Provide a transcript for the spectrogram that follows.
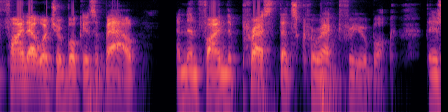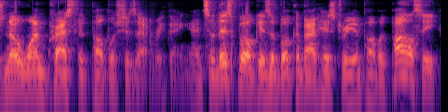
find out what your book is about, and then find the press that's correct for your book. There's no one press that publishes everything. And so this book is a book about history and public policy.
